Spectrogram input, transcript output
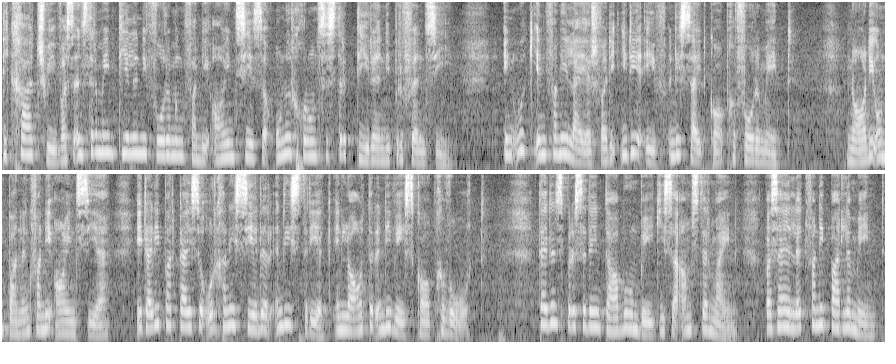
Die Khatchwi was instrumenteel in die vorming van die ANC se ondergrondse strukture in die provinsie en ook een van die leiers wat die IDF in die Suid-Kaap gevorm het. Na die ontbinding van die ANC het hy die party se organiseerder in die streek en later in die Wes-Kaap geword. Tydens president Thabo Mbeki se amptetermyn was hy 'n lid van die parlement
